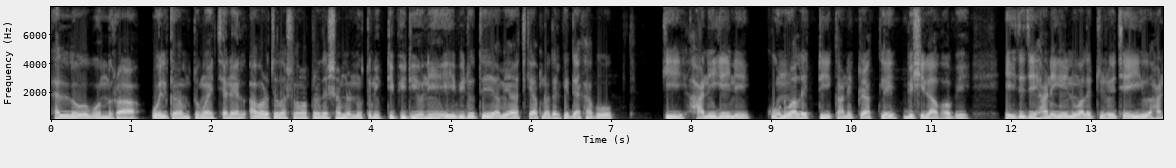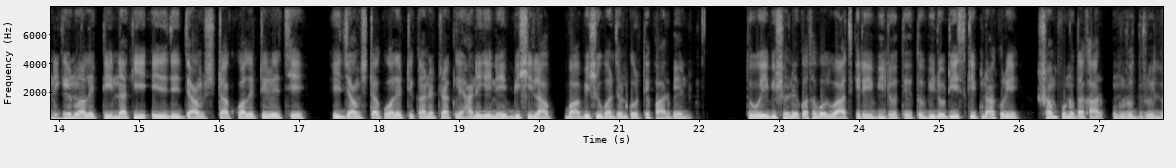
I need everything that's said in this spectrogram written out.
হ্যালো বন্ধুরা। ওয়েলকাম টু মাই চ্যানেল আবারও চলে আসলাম আপনাদের সামনে নতুন একটি ভিডিও নিয়ে। এই ভিডিওতে আমি আজকে আপনাদেরকে দেখাবো কি হানি গেইনে কোন ওয়ালেটটি কানেক্ট রাখলে বেশি লাভ হবে। এই যে যে হানি গেইন ওয়ালেটটি রয়েছে, এই হানি গেইন ওয়ালেটটি নাকি এই যে যে জামস্টাক ওয়ালেটটি রয়েছে, এই জামস্টাক ওয়ালেটটি কানেক্ট রাখলে হানি গেইনে বেশি লাভ বা বেশি উপার্জন করতে পারবেন। তো এই বিষয় নিয়ে কথা বলব আজকের এই ভিডিওতে তো। ভিডিওটি স্কিপ না করে সম্পূর্ণ দেখার অনুরোধ রইল।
